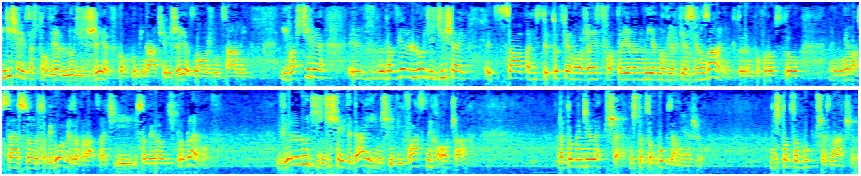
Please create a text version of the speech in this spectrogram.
I dzisiaj zresztą wielu ludzi żyje w konkubinacie i żyje z nałożnicami. I właściwie y, dla wielu ludzi dzisiaj cała ta instytucja małżeństwa to jeden, jedno wielkie związanie, którym po prostu nie ma sensu sobie głowy zawracać i, i sobie robić problemów. I wielu ludzi dzisiaj wydaje im się w ich własnych oczach, że to będzie lepsze niż to, co Bóg zamierzył. Niż to, co Bóg przeznaczył.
